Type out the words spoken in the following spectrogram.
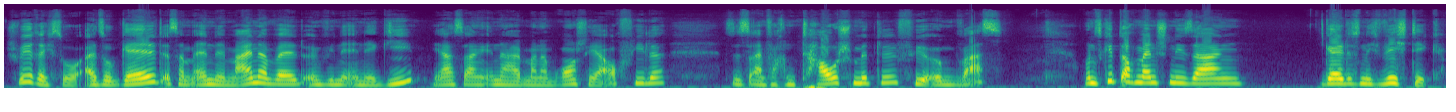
schwierig so. Also Geld ist am Ende in meiner Welt irgendwie eine Energie. Ja, sagen innerhalb meiner Branche ja auch viele. Es ist einfach ein Tauschmittel für irgendwas. Und es gibt auch Menschen, die sagen, Geld ist nicht wichtig.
